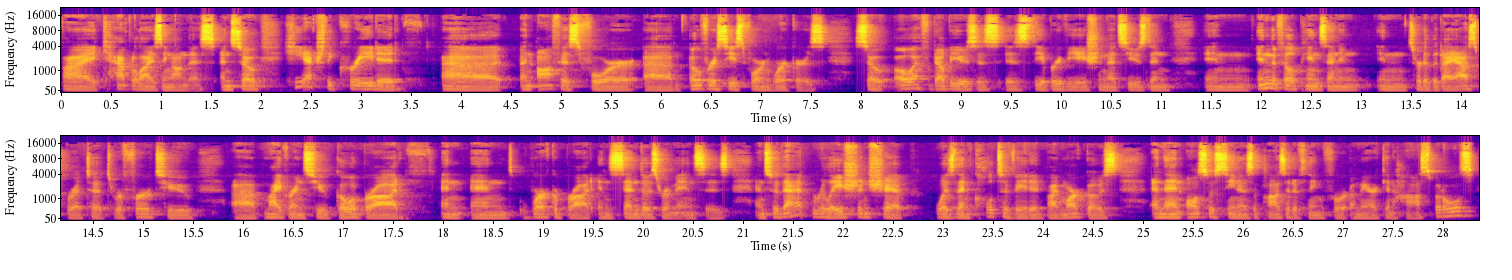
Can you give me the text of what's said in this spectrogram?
by capitalizing on this. And so he actually created uh, an office for uh, overseas foreign workers. So OFWs is is the abbreviation that's used in in in the Philippines and in in sort of the diaspora to to refer to uh, migrants who go abroad and and work abroad and send those remittances. And so that relationship was then cultivated by Marcos and then also seen as a positive thing for American hospitals.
